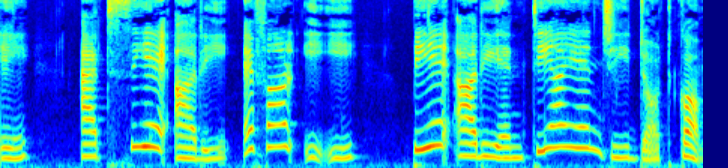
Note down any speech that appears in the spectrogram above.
at C A R E F R E P A R E N T I N G dot com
